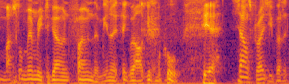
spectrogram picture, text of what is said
muscle memory to go and phone them. You know, think, well, I'll give them a call. Yeah. Sounds crazy, but it,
